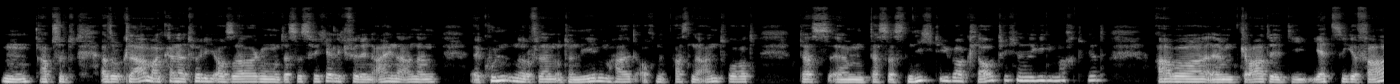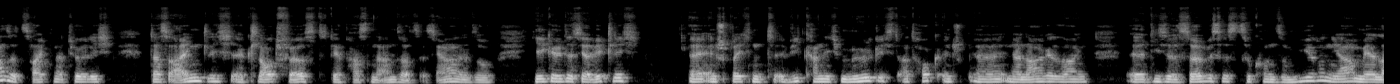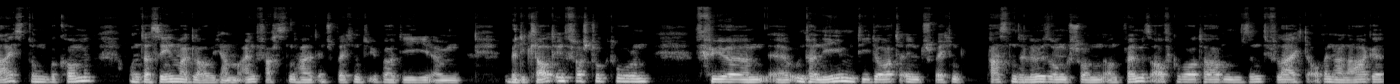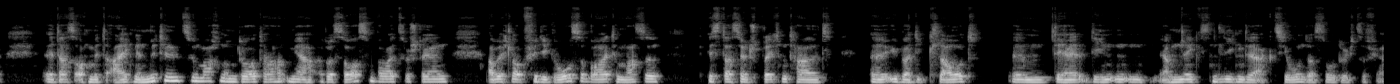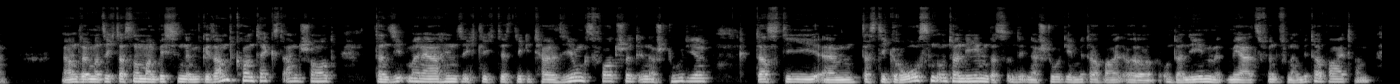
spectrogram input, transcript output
Mhm, absolut. Also klar, man kann natürlich auch sagen, und das ist sicherlich für den einen oder anderen äh, Kunden oder für ein Unternehmen halt auch eine passende Antwort, dass, ähm, dass das nicht über Cloud-Technologie gemacht wird. Aber ähm, gerade die jetzige Phase zeigt natürlich, dass eigentlich äh, Cloud First der passende Ansatz ist. Ja, also hier gilt es ja wirklich, äh, entsprechend, wie kann ich möglichst ad hoc in, äh, in der Lage sein, äh, diese Services zu konsumieren, ja, mehr Leistung bekommen. Und das sehen wir, glaube ich, am einfachsten halt entsprechend über die, ähm, über die Cloud-Infrastrukturen für äh, Unternehmen, die dort entsprechend passende Lösungen schon on-premise aufgebaut haben, sind vielleicht auch in der Lage, äh, das auch mit eigenen Mitteln zu machen, um dort mehr Ressourcen bereitzustellen. Aber ich glaube, für die große, breite Masse ist das entsprechend halt äh, über die Cloud ähm, der die am nächsten liegende Aktion, das so durchzuführen. Ja, und wenn man sich das nochmal ein bisschen im Gesamtkontext anschaut, dann sieht man ja hinsichtlich des Digitalisierungsfortschritts in der Studie, dass die, ähm, dass die großen Unternehmen, das sind in der Studie Mitarbeiter oder Unternehmen mit mehr als 500 Mitarbeitern,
